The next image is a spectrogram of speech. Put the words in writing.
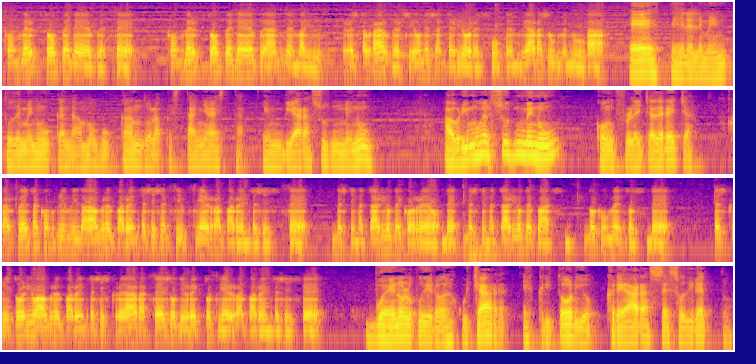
Convert to PDF C. Convert to PDF and email. Restaurar versiones anteriores. Enviar a submenú A. Este es el elemento de menú que andamos buscando, la pestaña esta, enviar a submenú. Abrimos el submenú con flecha derecha. Carpeta comprimida abre paréntesis en zip cierra paréntesis C. Destinatario de correo D. Destinatario de fax. Documentos D. Escritorio abre paréntesis crear acceso directo cierra paréntesis C. Bueno, lo pudieron escuchar. Escritorio, crear acceso directo.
